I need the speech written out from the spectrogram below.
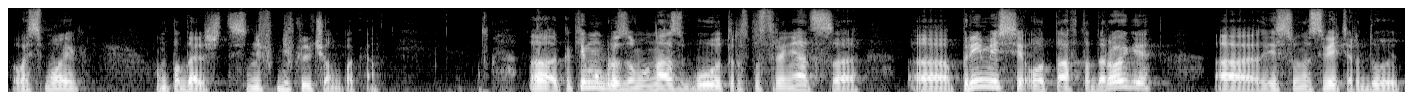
восьмой, он подальше, то есть не, не включен пока. А, каким образом у нас будут распространяться а, примеси от автодороги, а, если у нас ветер дует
